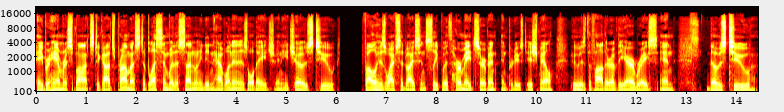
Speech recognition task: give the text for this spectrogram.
Abraham response to God's promise to bless him with a son when he didn't have one in his old age. And he chose to follow his wife's advice and sleep with her maidservant and produced Ishmael, who is the father of the Arab race. And those two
